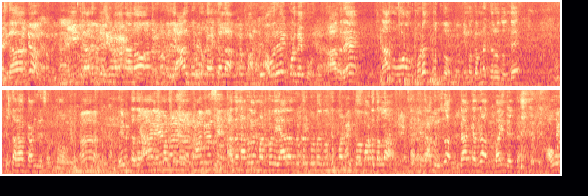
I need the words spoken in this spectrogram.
ಈಗ ಈ ಕ್ಲಾರಿಫಿಕೇಶನ್ ನಾನು ಯಾರು ಕೊಟ್ಟರು ಕರೆಕ್ಟ್ ಅಲ್ಲ ಅವರೇ ಕೊಡಬೇಕು ಆದರೆ ನಾನು ಅವ್ರು ಕೊಡೋಕ್ಕೆ ಮೊದಲು ನಿಮ್ಮ ಗಮನಕ್ಕೆ ತರೋದು ಒಂದೇ ಕಾಂಗ್ರೆಸ್ ಕಾಂಗ್ರೆಸ್ ನಾವು ದಯವಿಟ್ಟು ಅದನ್ನ ಕಾಂಗ್ರೆಸ್ ಮಾಡ್ಕೊಳ್ಳಿ. ಅದನ್ನ ಅಂಡರ್ಲೈನ್ ಮಾಡ್ಕೊಳ್ಳಿ. ಯಾರಾದ್ರೂ ಕರ್ಕೊಂಡೋಗಿ ಒಂದು ಮಾಡ್ಬಿಟ್ಟು ಮಾಡೋದಲ್ಲ. ಅದು ಕಾಂಗ್ರೆಸ್ ಅದು ಹಾಕಿದ್ರೆ ಅದು ಬಾಯಿಂದ ಹೇಳ್ತಾರೆ. ಅವರ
